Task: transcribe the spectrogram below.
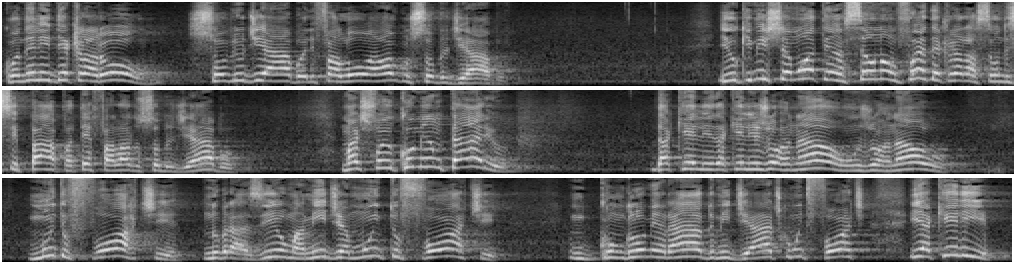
quando ele declarou sobre o diabo, ele falou algo sobre o diabo. E o que me chamou a atenção não foi a declaração desse Papa ter falado sobre o diabo, mas foi o comentário daquele, daquele jornal, um jornal muito forte no Brasil, uma mídia muito forte, um conglomerado midiático muito forte. E aquele,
